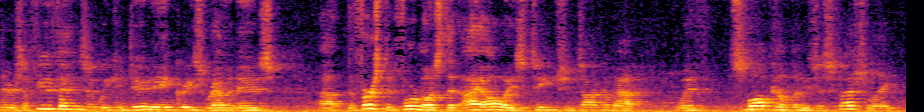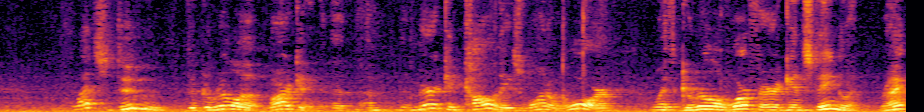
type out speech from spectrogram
there's a few things that we can do to increase revenues. Uh, the first and foremost that I always teach and talk about with small companies especially, let's do the guerrilla marketing. The, um, the American colonies won a war with guerrilla warfare against England, right?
